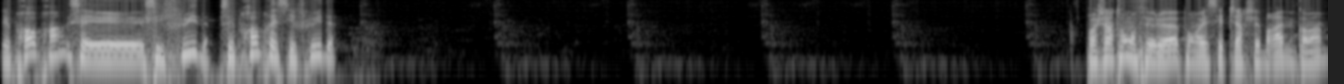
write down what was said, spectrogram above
C'est propre, hein c'est c'est fluide. C'est propre et c'est fluide. Prochain tour, on fait le up. On va essayer de chercher Bran quand même.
